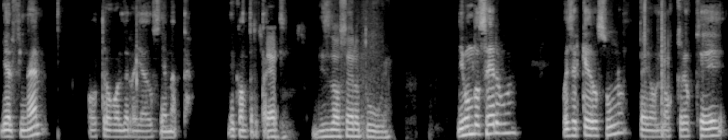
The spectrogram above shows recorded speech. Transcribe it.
Y al final, otro gol de Rayados se mata. De contraataque. Dices 2-0 tú, güey. Digo un 2-0, güey. Puede ser que 2-1, pero no creo que.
